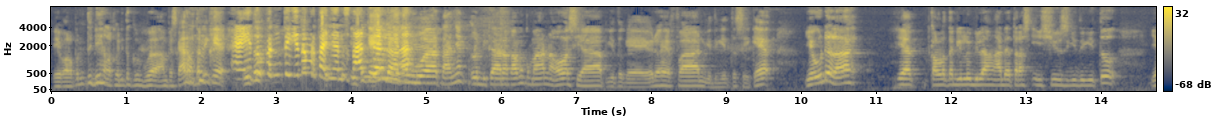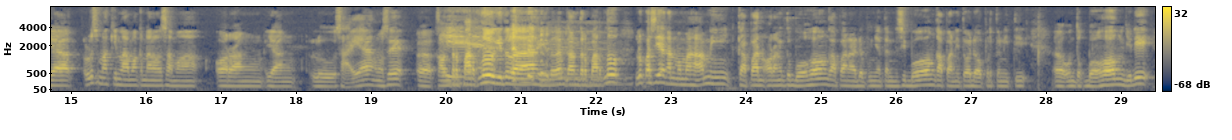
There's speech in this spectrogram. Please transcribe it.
Ya walaupun itu dia ngelakuin itu ke gue sampai sekarang tapi kayak Eh itu, penting, itu pertanyaan itu standar kayak nggak gila. akan gue tanya lebih ke arah kamu ke mana oh siap gitu kayak yaudah have fun gitu gitu sih kayak ya udahlah ya kalau tadi lu bilang ada trust issues gitu gitu ya lu semakin lama kenal sama orang yang lu sayang maksudnya eh, counterpart Iya. lu gitu lah gitu kan. Counterpart lu lu pasti akan memahami kapan orang itu bohong kapan ada punya tendensi bohong kapan itu ada opportunity eh, untuk bohong. Jadi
